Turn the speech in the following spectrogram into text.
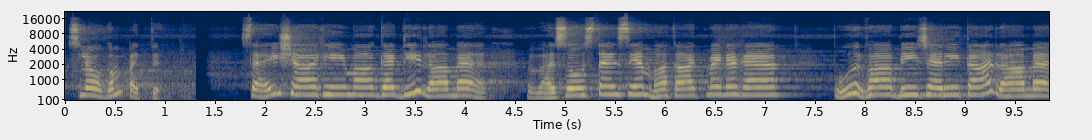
ஸ்லோகம் பத்து. சைஷாஹி மகதி ராம வசோஸ்தஸ்ய மகாத்மனக. பூர்வாபிச்சரிதா ராம.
